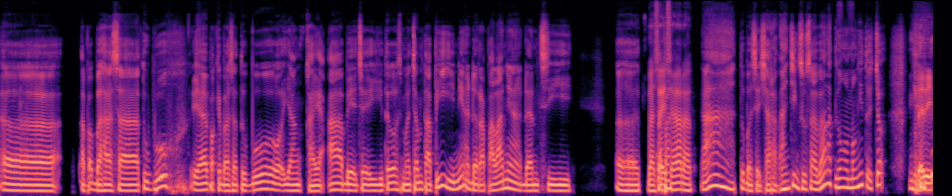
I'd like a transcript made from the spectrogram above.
Eh apa bahasa tubuh ya pakai bahasa tubuh yang kayak A B C gitu semacam. Tapi ini ada rapalannya dan si eh Bahasa Apa? isyarat. Ah tuh bahasa isyarat. Anjing susah banget gue ngomong itu cok. Dari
